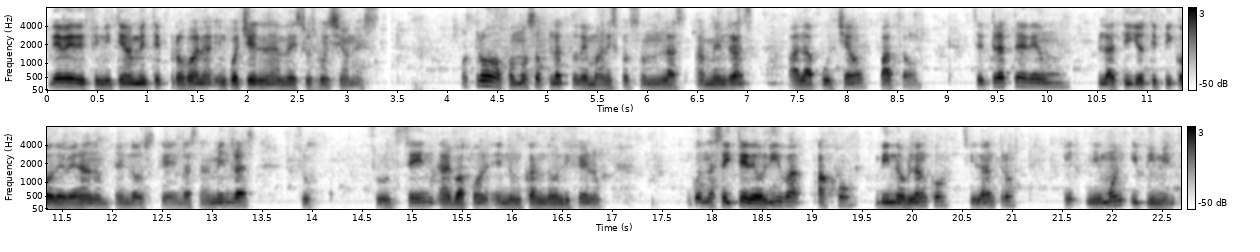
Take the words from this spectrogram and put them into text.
Debe definitivamente probarla en cualquiera de sus versiones. Otro famoso plato de mariscos son las almendras a la pulchao pato. Se trata de un platillo típico de verano en los que las almendras suceden al vapor en un caldo ligero con aceite de oliva, ajo, vino blanco, cilantro, eh, limón y pimienta.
